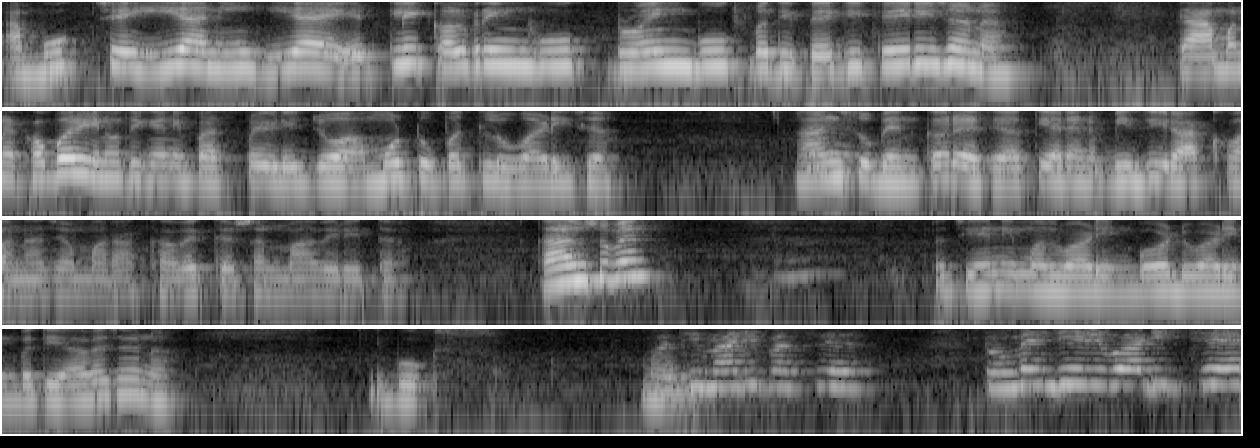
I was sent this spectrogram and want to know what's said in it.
આ બુક છે હિયાની. હિયાએ એટલી કલરિંગ બુક ડ્રોઈંગ બુક બધી ભેગી કરી છે ને, કે આ મને ખબર નહોતી કે એની પાસે પડી. જો, આ મોટું પતલું વાળી છે. અંશુબેન કરે છે. અત્યારે એને બિઝી રાખવાના છે અમારા આખા વેકેશનમાં આવી રીતે. કાંશુબેન પછી એનિમલ વાળીને બર્ડ વાળીને બધી આવે છે ને, એ બુક્સ પછી મારી પાસે ટોમ એન્ડ જેરી વાળી છે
